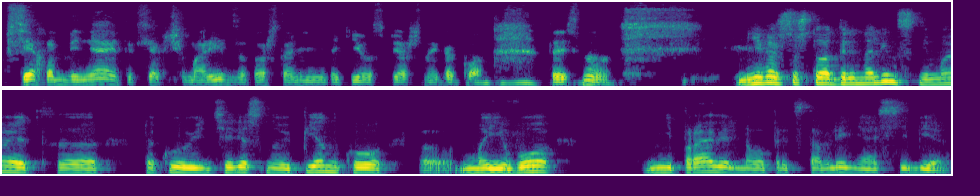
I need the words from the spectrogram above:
всех обвиняет и всех чморит за то, что они не такие успешные, как он. То есть, ну... Мне кажется, что адреналин снимает э, такую интересную пенку э, моего неправильного представления о себе.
